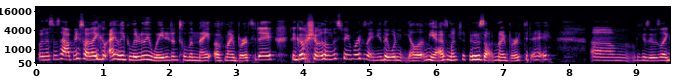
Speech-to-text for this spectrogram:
when this was happening so i like i like literally waited until the night of my birthday to go show them this paper because I knew they wouldn't yell at me as much if it was on my birthday. Um, because it was like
